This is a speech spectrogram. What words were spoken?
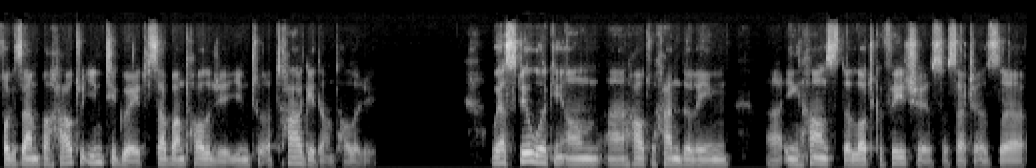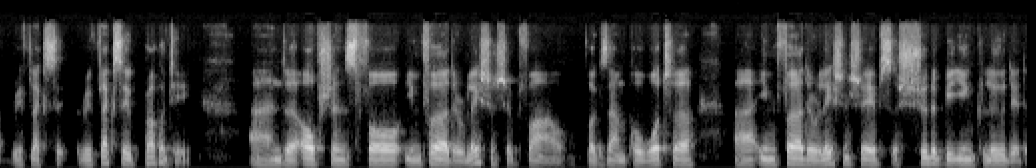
for example, how to integrate sub-ontology into a target ontology. We are still working on uh, how to handling uh, enhanced logical features such as uh, reflexive, reflexive property and uh, options for inferred relationship file. For example, what uh, uh, inferred relationships should be included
